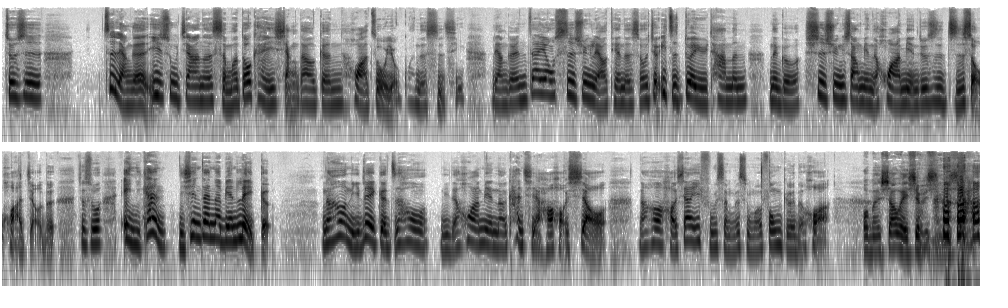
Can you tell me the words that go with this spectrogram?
就是。这两个艺术家呢，什么都可以想到跟画作有关的事情。两个人在用视讯聊天的时候，就一直对于他们那个视讯上面的画面，就是指手画脚的，就说：“哎，你看你现在那边那个，然后你那个之后，你的画面呢看起来好好笑哦，然后好像一幅什么什么风格的画。”我们稍微休息一下，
